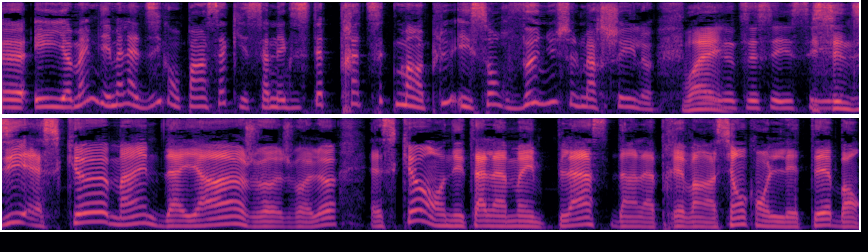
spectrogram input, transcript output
Euh, et il y a même des maladies qu'on pensait que ça n'existait pratiquement plus et ils sont revenus sur le marché. Là. Ouais. Euh, c'est- Cindy, est-ce que même d'ailleurs, je vais, je vais là, est-ce qu'on est à la même place dans la prévention qu'on l'était? Bon,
